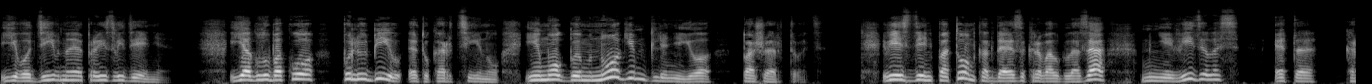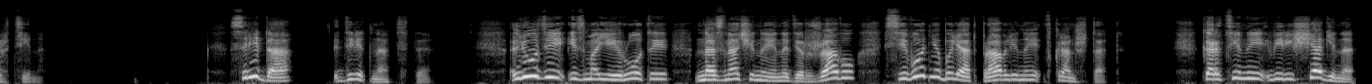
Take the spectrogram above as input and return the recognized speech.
его дивное произведение. Я глубоко полюбил эту картину и мог бы многим для нее пожертвовать. Весь день потом, когда я закрывал глаза, мне виделась эта картина. Среда, девятнадцатая. Люди из моей роты, назначенные на державу, сегодня были отправлены в Кронштадт. Картины Верещагина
